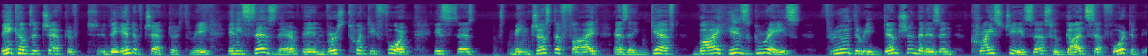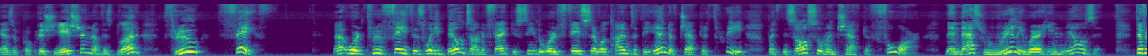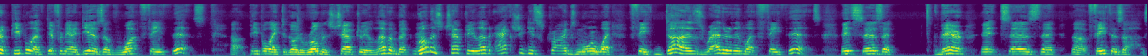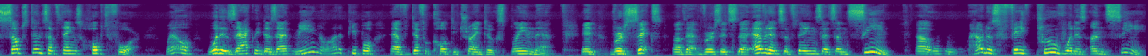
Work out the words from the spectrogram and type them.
Then he comes at chapter the end of chapter 3, and he says there in verse 24, he says, being justified as a gift by his grace through the redemption that is in Christ Jesus, who God set forth as a propitiation of his blood through faith that word through faith is what he builds on. In fact, you see the word faith several times at the end of chapter 3, but it's also in chapter 4. And that's really where he nails it. Different people have different ideas of what faith is. Uh, people like to go to Romans chapter 11, but Romans chapter 11 actually describes more what faith does rather than what faith is. It says that there it says that uh, faith is a substance of things hoped for. Well, what exactly does that mean? A lot of people have difficulty trying to explain that. In verse 6 of that verse, it's the evidence of things that's unseen. Uh, how does faith prove what is unseen?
